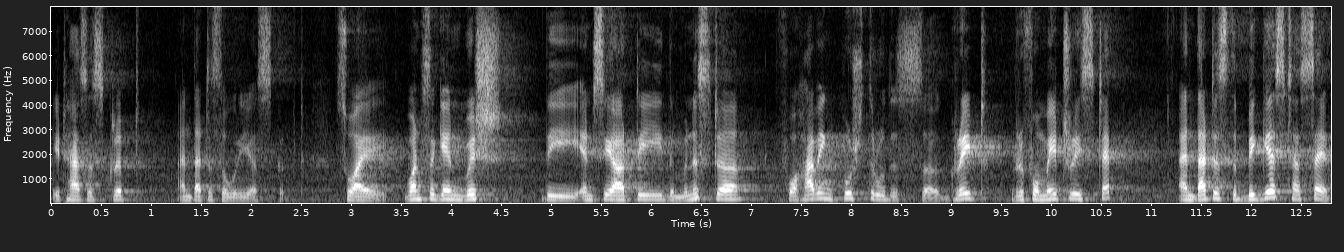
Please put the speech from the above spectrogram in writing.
It has a script and that is the Oriya script. So I once again wish the NCERT, the minister for having pushed through this uh, great reformatory step and that is the biggest asset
